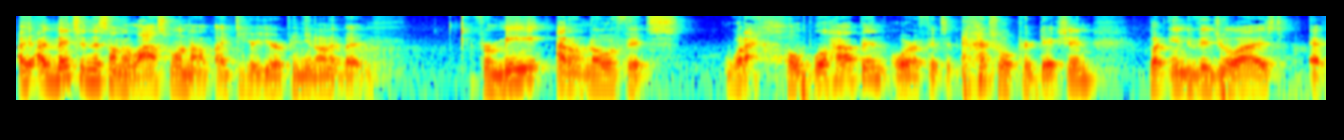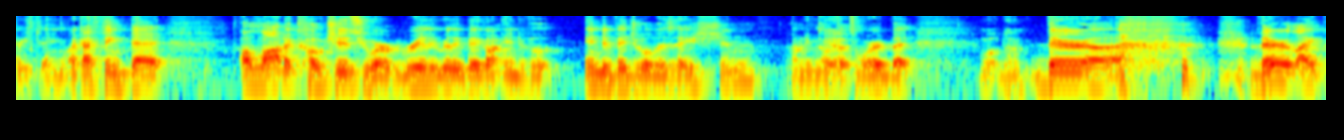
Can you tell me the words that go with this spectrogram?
I, I mentioned this on the last one. I'd like to hear your opinion on it, but for me, I don't know if it's what I hope will happen or if it's an actual prediction, but individualized everything. Like I think that a lot of coaches who are really really big on individual individualization. I don't even know Yeah. if that's a word, but Well done. they're uh, they're like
